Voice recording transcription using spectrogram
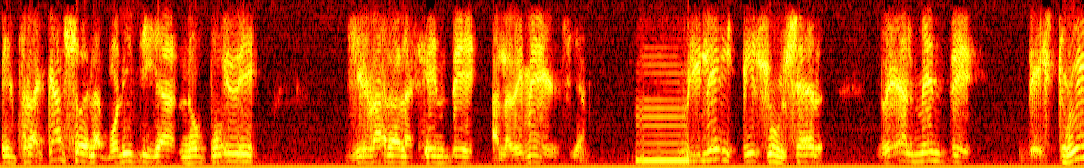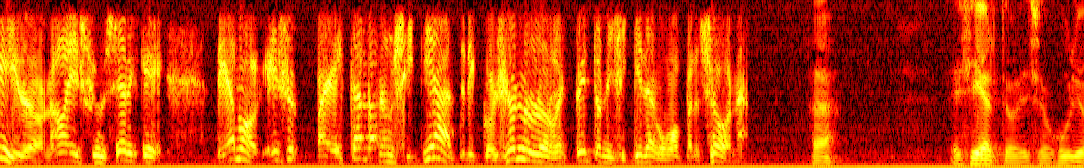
el fracaso de la política no puede llevar a la gente a la demencia. Milei es un ser realmente destruido, ¿no? Es un ser que, digamos, es, pa- está para un psiquiátrico. Yo no lo respeto ni siquiera como persona. Ah, es cierto eso, Julio.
